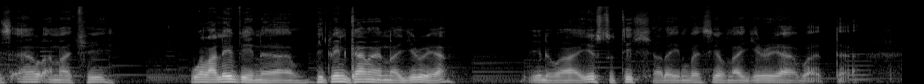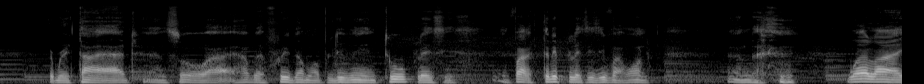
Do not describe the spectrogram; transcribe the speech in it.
is El Anatsui. Well, I live in uh, between Ghana and Nigeria. You know, I used to teach at the University of Nigeria, but uh, I'm retired, and so I have the freedom of living in two places. In fact, three places if I want. And well, I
